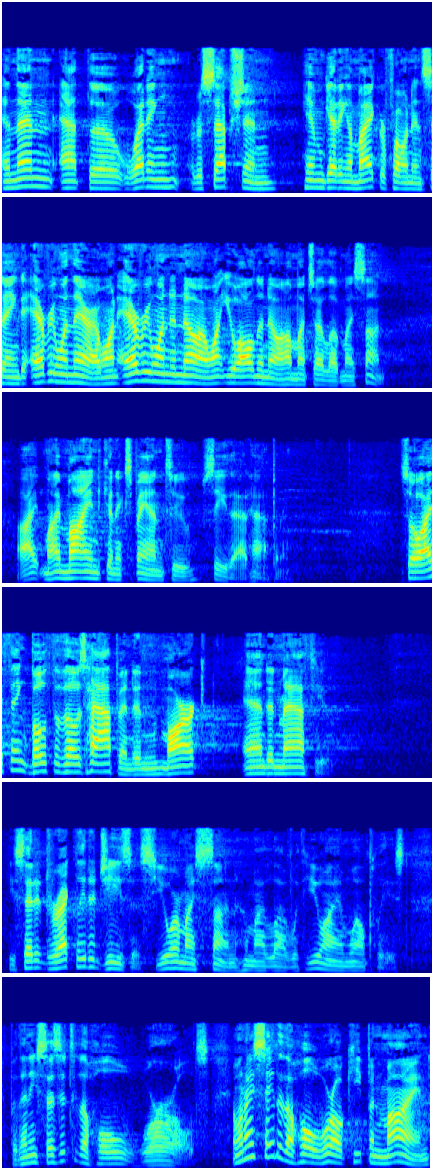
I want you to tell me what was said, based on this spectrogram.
And then at the wedding reception, him getting a microphone and saying to everyone there, I want everyone to know, I want you all to know how much I love my son. I, my mind can expand to see that happening. So I think both of those happened in Mark and in Matthew. He said it directly to Jesus You are my son, whom I love. With you I am well pleased. But then he says it to the whole world. And when I say to the whole world, keep in mind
